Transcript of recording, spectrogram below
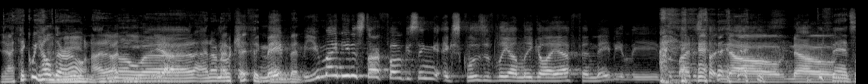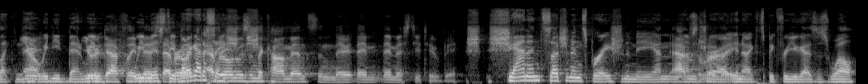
Yeah, I think we held I our mean, own. I don't know. Uh, yeah. I don't know what you think. Maybe ben, you might need to start focusing exclusively on legal AF and maybe leave the Meidas. no, no. the fans like no. we need Ben. You we, definitely we missed, missed you. But I gotta say, everyone was in the comments and they they, they missed you too. B. Shannon's such an inspiration to me, and Absolutely. I'm sure you know I can speak for you guys as well.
